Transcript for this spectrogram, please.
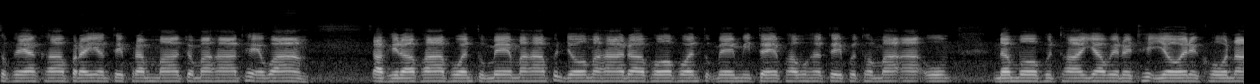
สเพคาปรยันติพระมาจมหาเทวาอภิราภาพวนตุเมมหาพุญโยมหาราโพพวนตุเมมิเตภาวหเตพุทธมาอาอุม นโมพุทธายาเวรทิโยเรโคนา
